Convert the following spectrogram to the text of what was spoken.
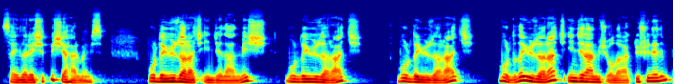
Sayılar eşitmiş ya her mevsim. Burada 100 araç incelenmiş. Burada 100 araç. Burada 100 araç. Burada da 100 araç incelenmiş olarak düşünelim.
